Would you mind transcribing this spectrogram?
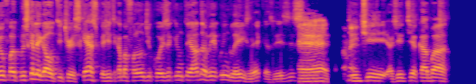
Eu, por isso que é legal o Teacher's Cast, porque a gente acaba falando de coisa que não tem nada a ver com inglês, né? Que às vezes é, a, gente, a gente acaba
